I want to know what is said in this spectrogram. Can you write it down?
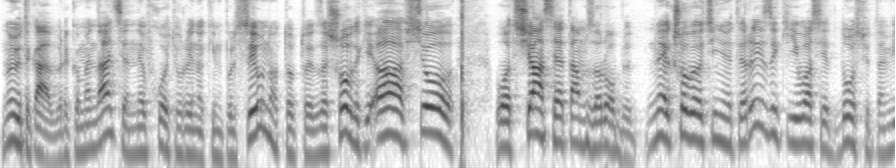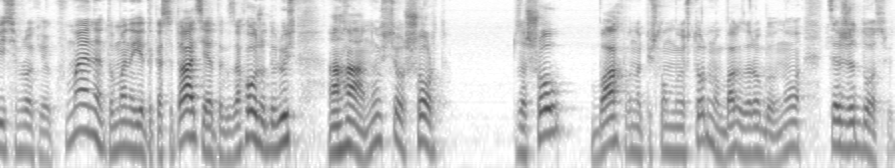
Ну і така рекомендація: не входь у ринок імпульсивно, тобто зайшов такий, а, все, от зараз я там зароблю. Ну, якщо ви оцінюєте ризики, і у вас є досвід там 8 років, як в мене, то в мене є така ситуація, я так заходжу, дивлюсь, ага, ну все, шорт. Зайшов, бах, воно пішло в мою сторону, бах заробив. Ну, це вже досвід.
